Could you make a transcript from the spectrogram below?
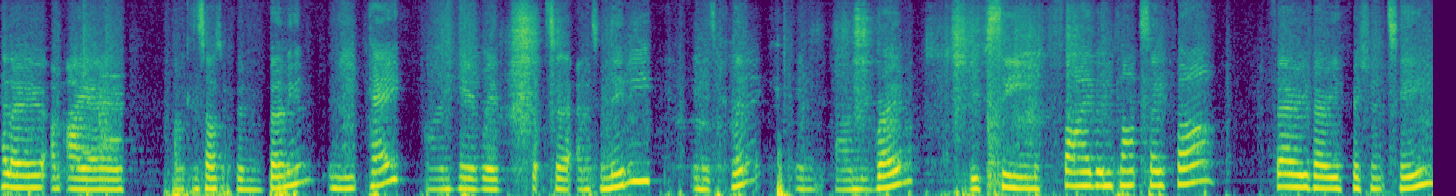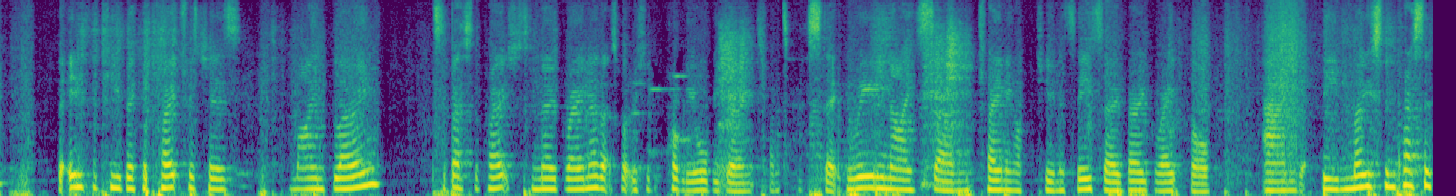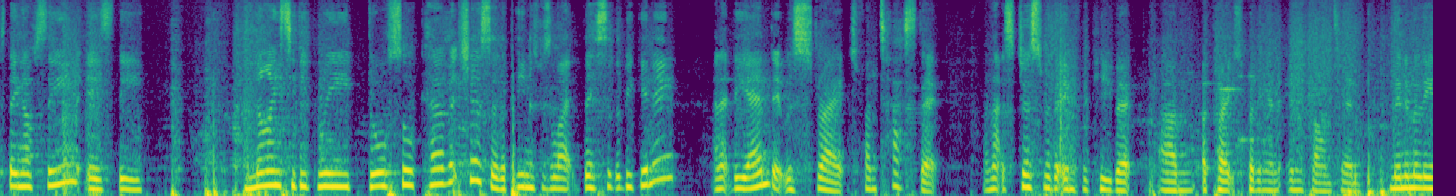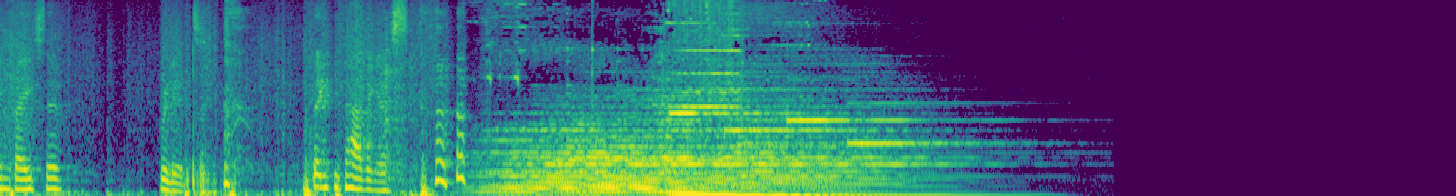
hello, I'm Io. I'm a consultant from Birmingham in the UK. I'm here with Dr. Antonelli in his clinic in um, Rome. We've seen five implants so far. Very, very efficient team. The infrapubic approach, which is mind-blowing. It's the best approach. It's a no-brainer. That's what we should probably all be doing. It's fantastic. Really nice um, training opportunity. So very grateful. And the most impressive thing I've seen is the 90 degree dorsal curvature. So the penis was like this at the beginning, and at the end it was straight. Fantastic. And that's just with the infrapubic um, approach, putting an implant in. Minimally invasive. Brilliant. Thank you for having us.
